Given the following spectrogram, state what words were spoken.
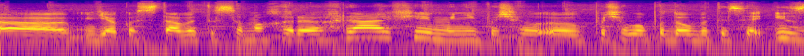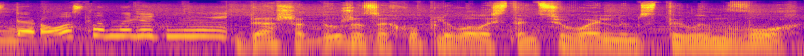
е, якось ставити сама хореографії. Мені почало, почало подобатися і з дорослими людьми, Даша дуже захоплювалась танцювальним стилем Вог.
